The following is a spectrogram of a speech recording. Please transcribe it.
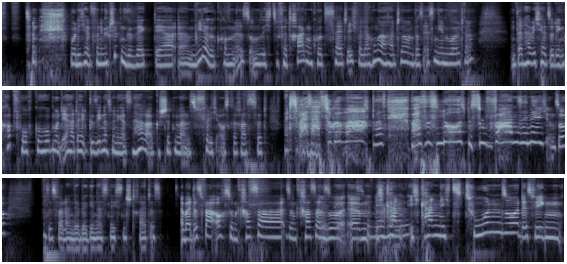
dann wurde ich halt von dem Typen geweckt, der ähm, wiedergekommen ist, um sich zu vertragen kurzzeitig, weil er Hunger hatte und was essen gehen wollte. Und dann habe ich halt so den Kopf hochgehoben und er hat halt gesehen, dass meine ganzen Haare abgeschnitten waren und ist völlig ausgerastet. Meinte, was hast du gemacht? Was, was ist los? Bist du wahnsinnig? Und so. Und das war dann der Beginn des nächsten Streites. Aber das war auch so ein krasser, so ein krasser, so, ähm, ich kann, ich kann nichts tun, so, deswegen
